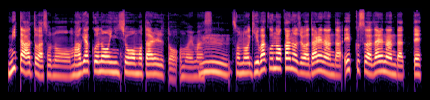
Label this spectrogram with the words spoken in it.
見た後はその真逆の印象を持たれると思います。うん。その疑惑の彼女は誰なんだ X は誰なんだって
